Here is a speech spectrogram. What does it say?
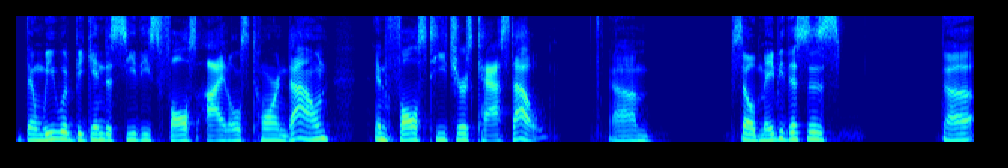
then we would begin to see these false idols torn down and false teachers cast out. Um, so maybe this is uh,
